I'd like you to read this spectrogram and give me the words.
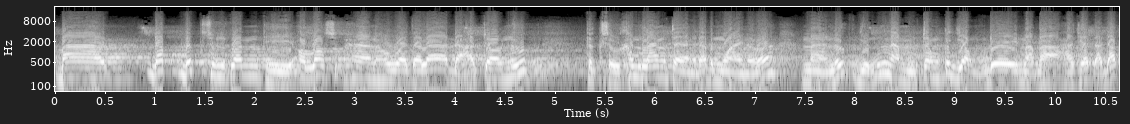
bà đắp đất xung quanh thì Allah subhanahu wa ta'ala đã cho nước thực sự không lan tràn ra bên ngoài nữa mà nước vẫn nằm trong cái dòng đê mà bà Hajjat đã đắp.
